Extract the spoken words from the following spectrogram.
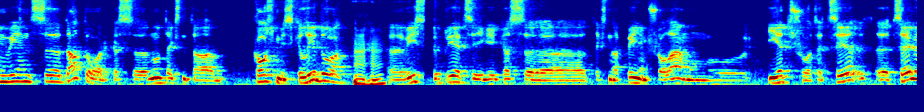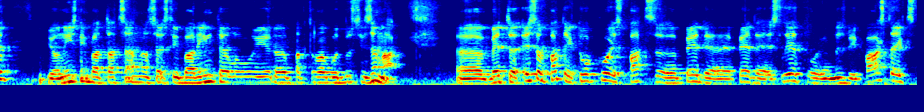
M1 datori, kas, nu, teiksim, tā kosmiski lido. Uh -huh. Visi ir priecīgi, kas teiksim, pieņem šo lēmumu, iet šo ceļu. Jo īstenībā tā cena saistībā ar Intelu ir pat varbūt drusku zemāka. Bet es varu pateikt to, ko es pats pēdējais, pēdējais lietoju, un es biju pārsteigts.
